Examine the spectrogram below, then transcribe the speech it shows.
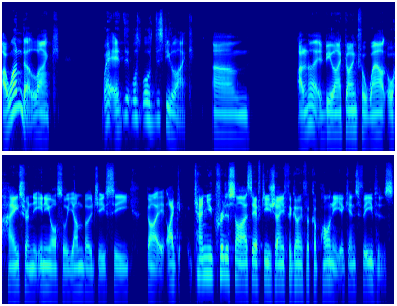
I wonder, like, where what, what would this be like? Um, I don't know. It'd be like going for Wout or Hayter in the Ineos or Jumbo GC guy. Like, can you criticize FDJ for going for Copponi against Wiebes?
